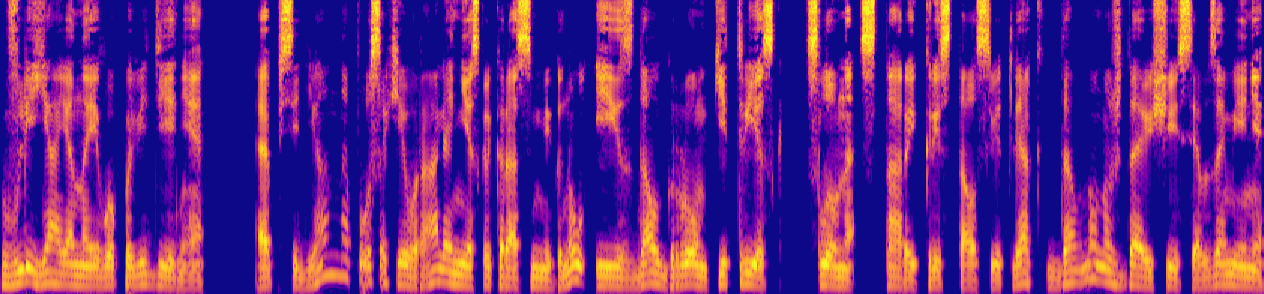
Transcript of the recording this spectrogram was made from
влияя на его поведение. Обсидиан на посохе Враля несколько раз мигнул и издал громкий треск. словно старый кристалл-светляк, давно нуждающийся в замене.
